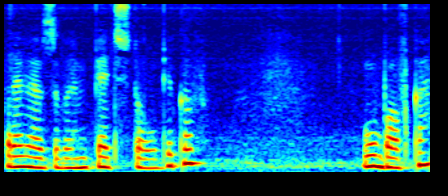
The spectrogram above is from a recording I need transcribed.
провязываем 5 столбиков убавка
